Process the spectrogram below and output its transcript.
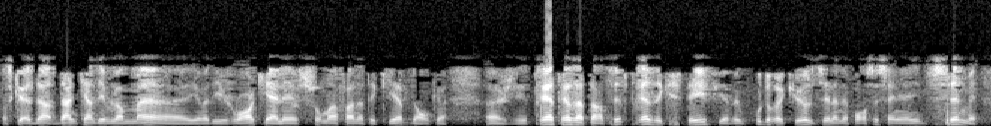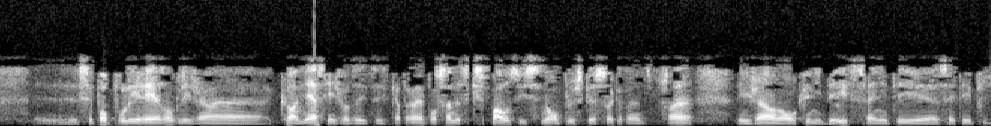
parce que dans, dans le camp de développement, euh, il y avait des joueurs qui allaient sûrement faire notre équipe, donc euh, j'étais très, très attentif, très excité, puis il y avait beaucoup de recul, l'année passée, c'est une année difficile, mais c'est pas pour les raisons que les gens euh, connaissent. Et je veux dire, c'est 80% de ce qui se passe, et sinon plus que ça, 90%, les gens n'ont aucune idée. Ça a été, euh, ça a été plus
